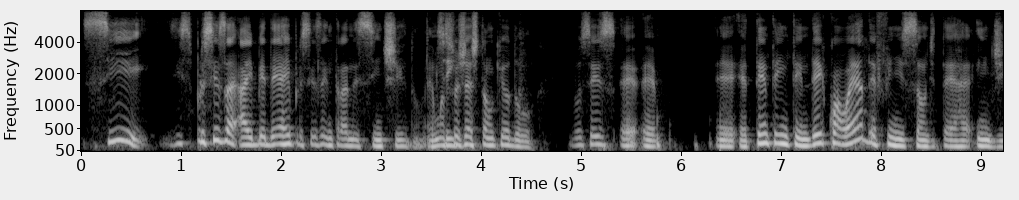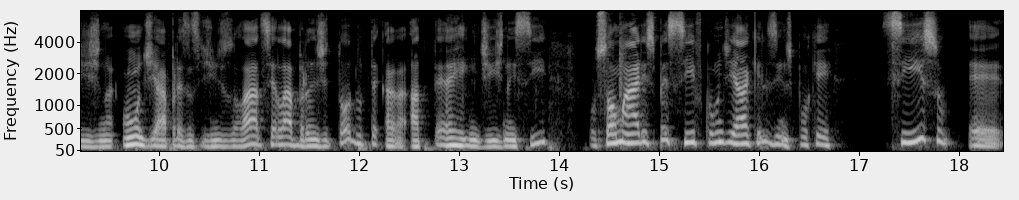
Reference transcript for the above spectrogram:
se isso precisa, a IBDR precisa entrar nesse sentido. É uma Sim. sugestão que eu dou. Vocês é, é, é, é, tentem entender qual é a definição de terra indígena, onde há presença de índios isolados, se ela abrange toda a, a terra indígena em si, ou só uma área específica onde há aqueles índios. Porque se isso, é,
